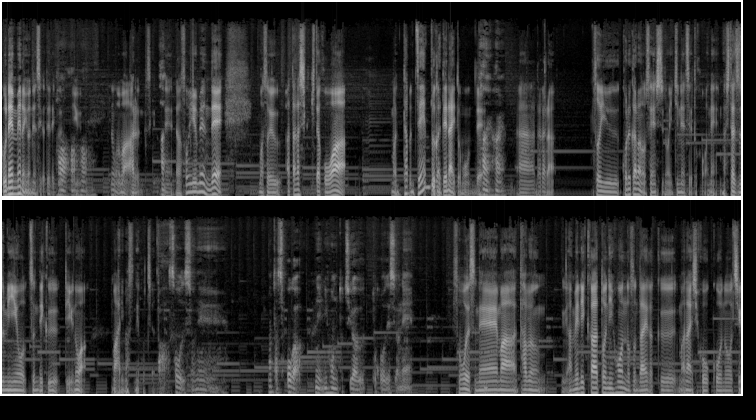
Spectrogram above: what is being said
5年目の4年生が出てくるはあっていうのがまああるんですけどね。はだからそういう面で、まあそういう新しく来た子は、まあ多分全部が出ないと思うんで、あはいはい。あーだから、そういうこれからの選手の1年生とかはね、まあ、下積みを積んでいくっていうのは、まあありますね、こっちだと。あそうですよね。またそこがね、日本と違うところですよね。そうですね。まあ多分、アメリカと日本のその大学、まあないし高校の違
